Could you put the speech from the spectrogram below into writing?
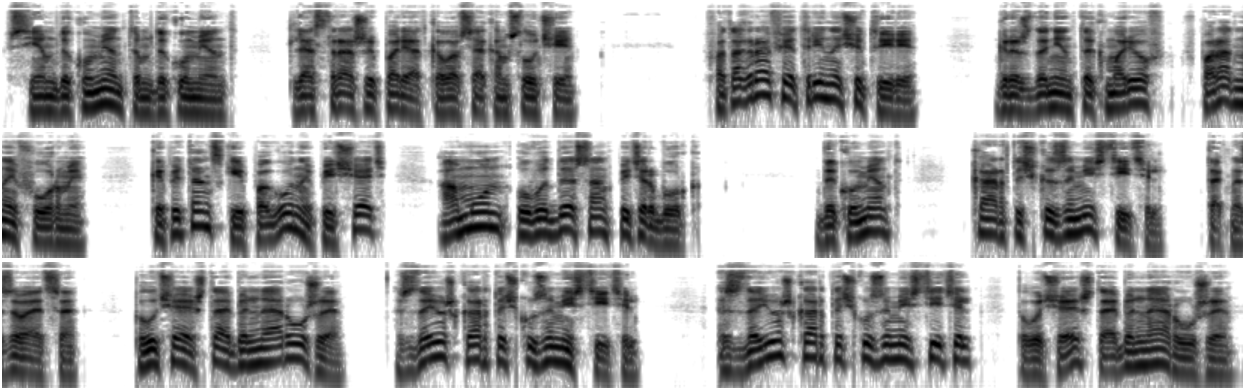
Всем документам документ, для стражей порядка во всяком случае. Фотография 3 на 4. Гражданин Токмарев в парадной форме, капитанские погоны, печать, ОМОН УВД Санкт-Петербург. Документ «Карточка-заместитель», так называется. Получаешь табельное оружие, сдаешь карточку «Заместитель». Сдаешь карточку «Заместитель», получаешь табельное оружие.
